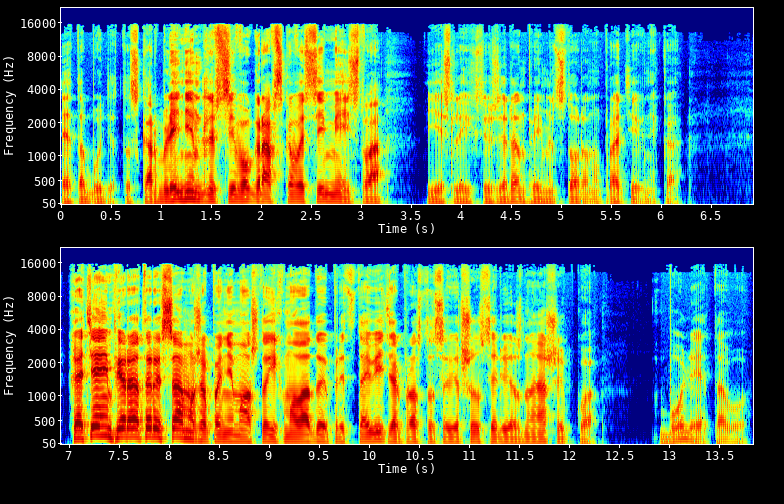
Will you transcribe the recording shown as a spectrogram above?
Это будет оскорблением для всего графского семейства, если их сюзерен примет сторону противника. Хотя император и сам уже понимал, что их молодой представитель просто совершил серьезную ошибку. Более того,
